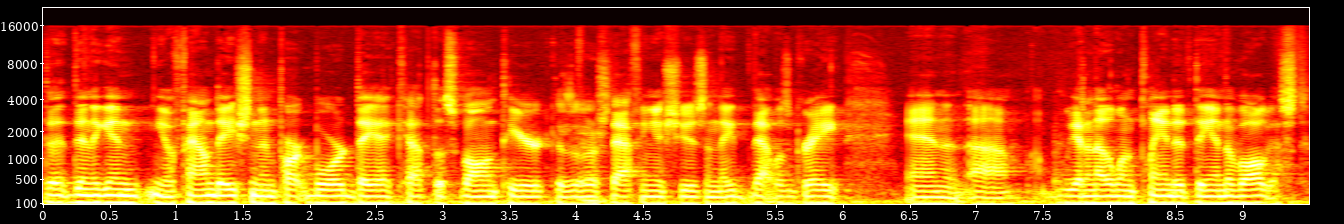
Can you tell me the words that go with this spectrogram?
th- then again, you know, foundation and park board they had kept us volunteer because of their staffing issues, and they that was great. And uh, we got another one planned at the end of August.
